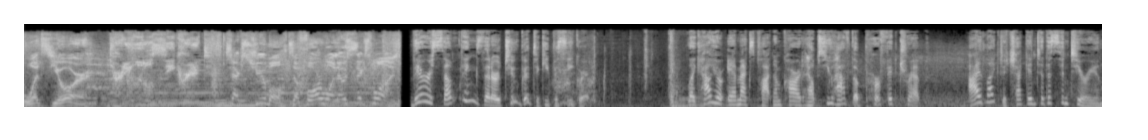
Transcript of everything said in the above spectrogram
What's your dirty little secret? Text Jubal to 41061. There are some things that are too good to keep a secret. Like how your Amex Platinum card helps you have the perfect trip. I'd like to check into the Centurion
